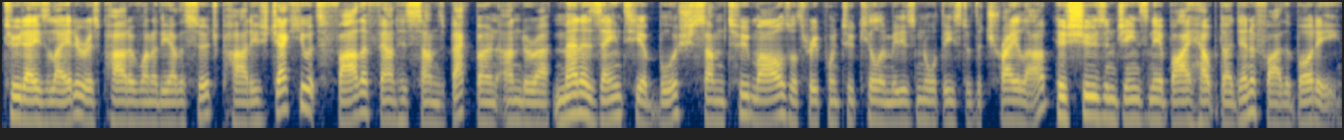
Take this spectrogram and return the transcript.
Two days later, as part of one of the other search parties, Jack Huett's father found his son's backbone under a Manzanita bush some 2 miles or 3.2 kilometers northeast of the trailer. His shoes and jeans nearby helped identify the body.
